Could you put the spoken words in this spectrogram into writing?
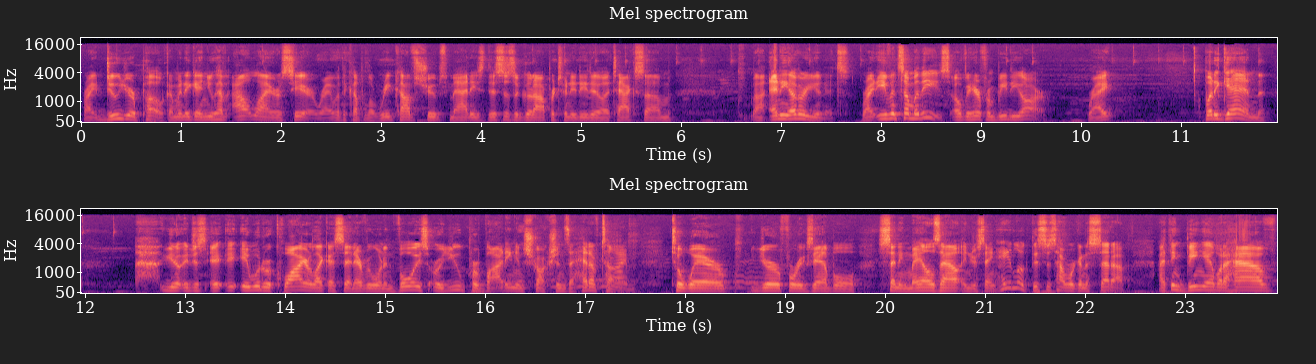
right? Do your poke. I mean, again, you have outliers here, right? With a couple of Rekov's troops, Maddie's. This is a good opportunity to attack some. Uh, any other units, right? Even some of these over here from BDR, right? But again, you know, it just it, it would require, like I said, everyone in voice or you providing instructions ahead of time to where you're, for example, sending mails out and you're saying, "Hey, look, this is how we're going to set up." I think being able to have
